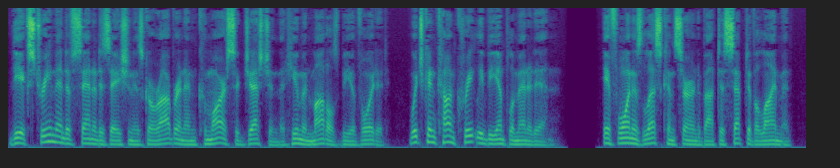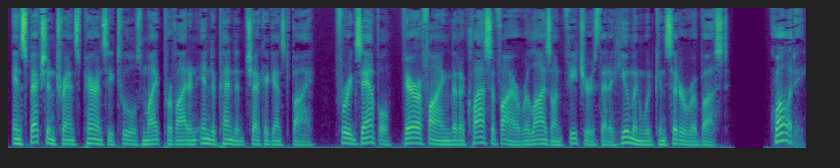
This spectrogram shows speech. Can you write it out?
The extreme end of sanitization is Garrabrant and Kumar's suggestion that human models be avoided, which can concretely be implemented in. If one is less concerned about deceptive alignment, inspection transparency tools might provide an independent check against by, for example, verifying that a classifier relies on features that a human would consider robust. Quality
